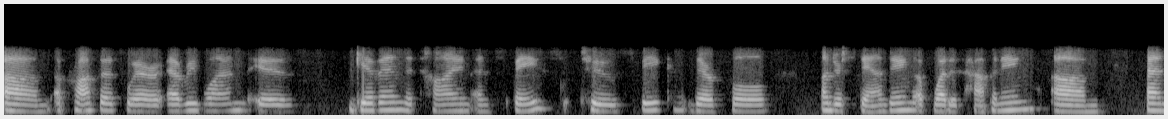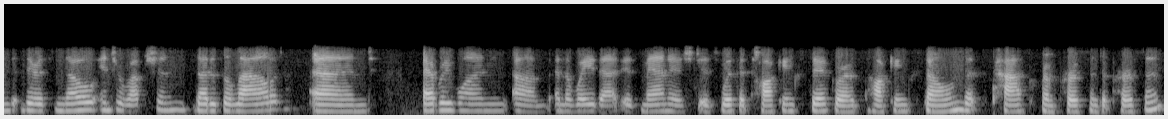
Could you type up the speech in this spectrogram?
um, a process where everyone is given the time and space to speak their full understanding of what is happening. Um, and there's no interruption that is allowed. And everyone, um, and the way that is managed is with a talking stick or a talking stone that's passed from person to person.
